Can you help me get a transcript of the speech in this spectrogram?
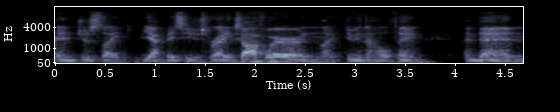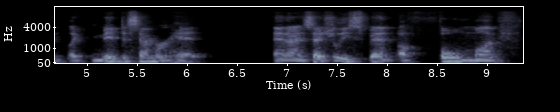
and just like yeah basically just writing software and like doing the whole thing and then like mid december hit and i essentially spent a full month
